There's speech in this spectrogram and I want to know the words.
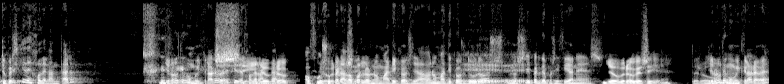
¿Tú crees que dejó adelantar? Yo no lo tengo muy claro, ¿eh? Si dejó de o fue superado por los neumáticos ya, neumáticos duros. no sé si perdió posiciones. Yo creo que sí, ¿eh? Pero yo no lo tengo muy claro, ¿eh?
